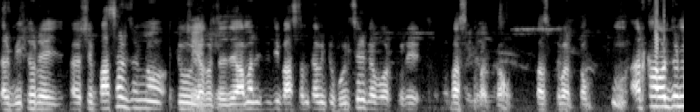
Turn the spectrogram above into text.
তার ভিতরে সে বাঁচার জন্য একটু ইয়া করছে যে আমার যদি বাঁচতাম তো আমি একটু হুইল চেয়ার ব্যবহার করে বাঁচতে পারতাম বাঁচতে পারতাম। আর খাওয়ার জন্য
